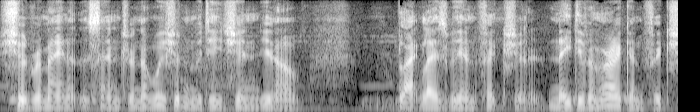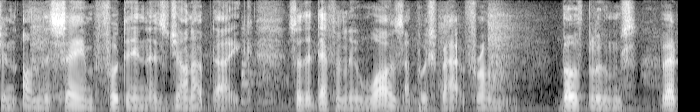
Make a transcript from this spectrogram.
should remain at the center and that we shouldn't be teaching, you know, black lesbian fiction, Native American fiction on the same footing as John Updike. So there definitely was a pushback from both Blooms. But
